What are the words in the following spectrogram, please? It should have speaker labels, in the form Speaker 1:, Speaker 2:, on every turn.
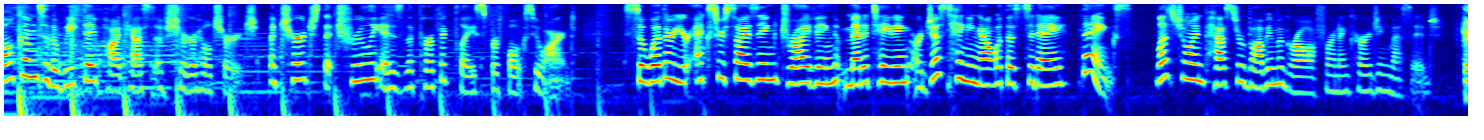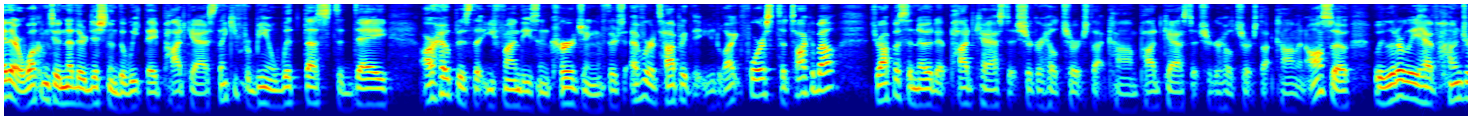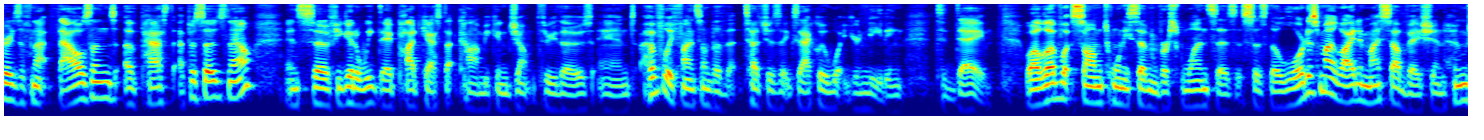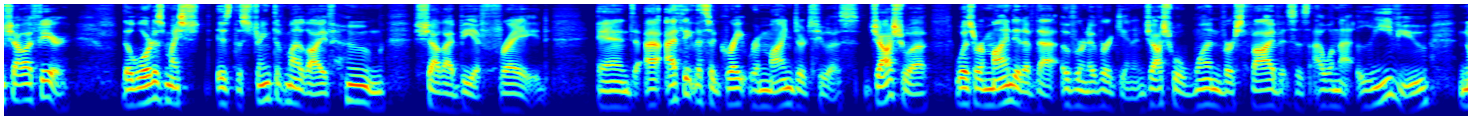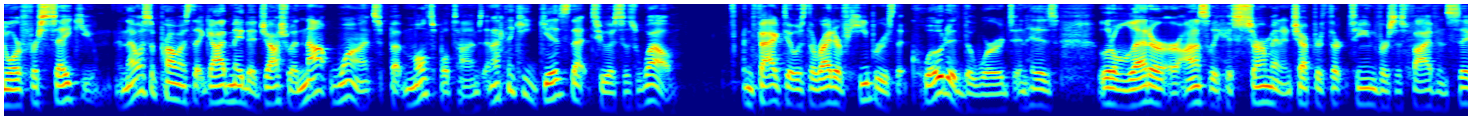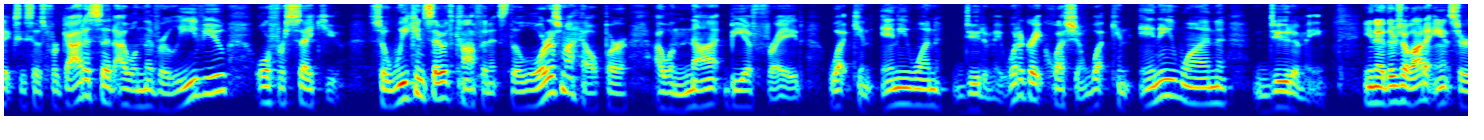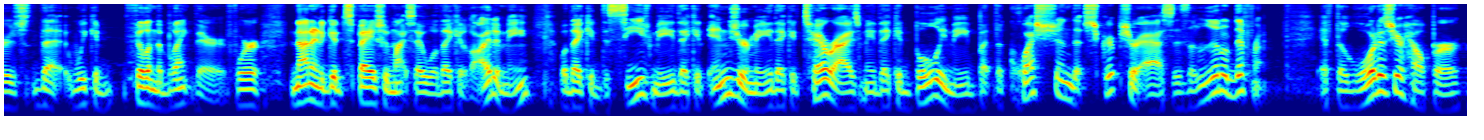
Speaker 1: Welcome to the weekday podcast of Sugar Hill Church, a church that truly is the perfect place for folks who aren't. So, whether you're exercising, driving, meditating, or just hanging out with us today, thanks. Let's join Pastor Bobby McGraw for an encouraging message.
Speaker 2: Hey there, welcome to another edition of the Weekday Podcast. Thank you for being with us today. Our hope is that you find these encouraging. If there's ever a topic that you'd like for us to talk about, drop us a note at podcast at sugarhillchurch.com, podcast at sugarhillchurch.com. And also, we literally have hundreds, if not thousands, of past episodes now. And so if you go to weekdaypodcast.com, you can jump through those and hopefully find something that touches exactly what you're needing today. Well, I love what Psalm 27, verse 1 says. It says, The Lord is my light and my salvation. Whom shall I fear? The Lord is my is the strength of my life. Whom shall I be afraid? And I, think that's a great reminder to us. Joshua was reminded of that over and over again. In Joshua 1, verse 5, it says, I will not leave you nor forsake you. And that was a promise that God made to Joshua, not once, but multiple times. And I think he gives that to us as well. In fact, it was the writer of Hebrews that quoted the words in his little letter, or honestly, his sermon in chapter 13, verses 5 and 6. He says, For God has said, I will never leave you or forsake you. So we can say with confidence, The Lord is my helper. I will not be afraid. What can anyone do to me? What a great question. What can anyone do to me? You know, there's a lot of answers that we could fill in the blank there. If we're not in a good space, we might say, well, they could lie to me. Well, they could deceive me. They could injure me. They could terrorize me. They could bully me. But the question that Scripture asks is a little different. If the Lord is your helper,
